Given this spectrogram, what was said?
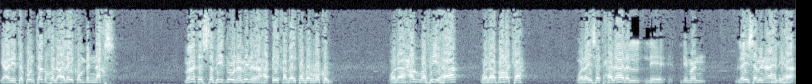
يعني تكون تدخل عليكم بالنقص. ما تستفيدون منها حقيقة بل تضركم. ولا حظ فيها ولا بركة. وليست حلالا لمن ليس من أهلها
